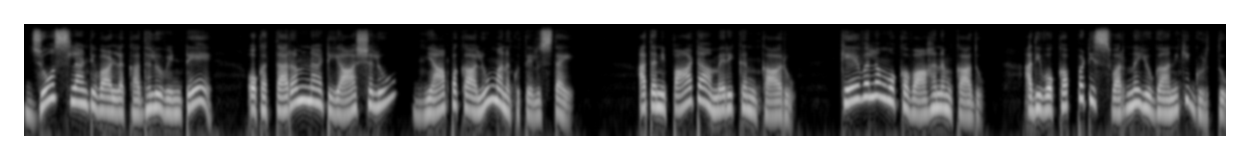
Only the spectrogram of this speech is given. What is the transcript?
జోస్ లాంటి వాళ్ళ కథలు వింటే ఒక తరం నాటి ఆశలు జ్ఞాపకాలు మనకు తెలుస్తాయి. అతని పాట అమెరికన్ కారు. కేవలం ఒక వాహనం కాదు. అది ఒకప్పటి స్వర్ణయుగానికి గుర్తు.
